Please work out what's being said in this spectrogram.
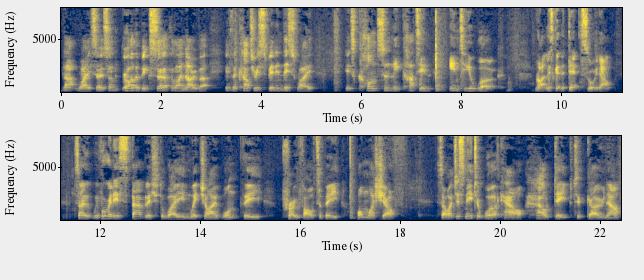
that way. So it's a rather big circle, I know, but if the cutter is spinning this way, it's constantly cutting into your work. Right, let's get the depth sorted out. So we've already established the way in which I want the profile to be on my shelf. So I just need to work out how deep to go. Now,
